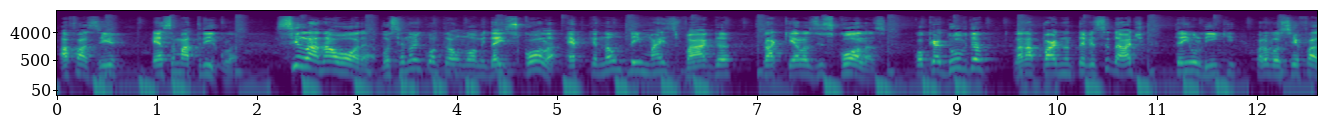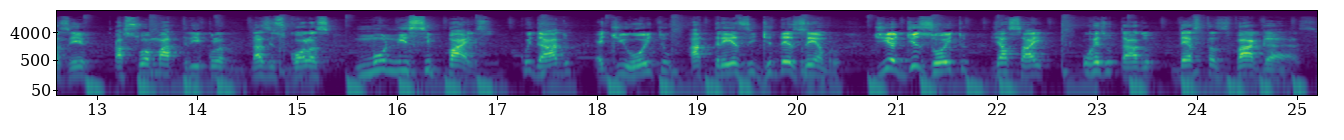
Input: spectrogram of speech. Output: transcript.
a fazer essa matrícula. Se lá na hora você não encontrar o nome da escola, é porque não tem mais vaga para aquelas escolas. Qualquer dúvida, lá na página da TV Cidade tem o link para você fazer a sua matrícula nas escolas municipais. Cuidado, é de 8 a 13 de dezembro. Dia 18 já sai o resultado destas vagas.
